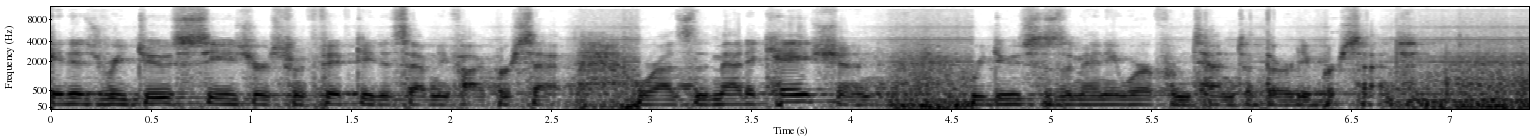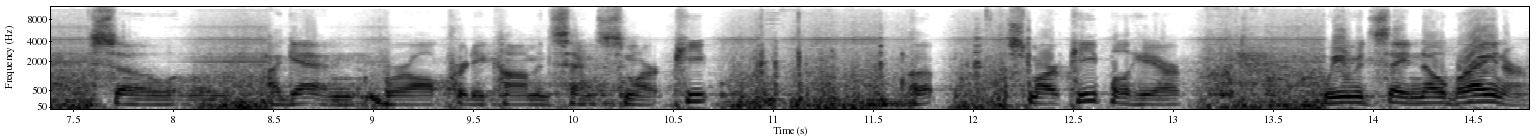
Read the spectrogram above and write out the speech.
it has reduced seizures from 50 to 75%, whereas the medication reduces them anywhere from 10 to 30%. So again, we're all pretty common sense, smart people. smart people here, we would say no brainer.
